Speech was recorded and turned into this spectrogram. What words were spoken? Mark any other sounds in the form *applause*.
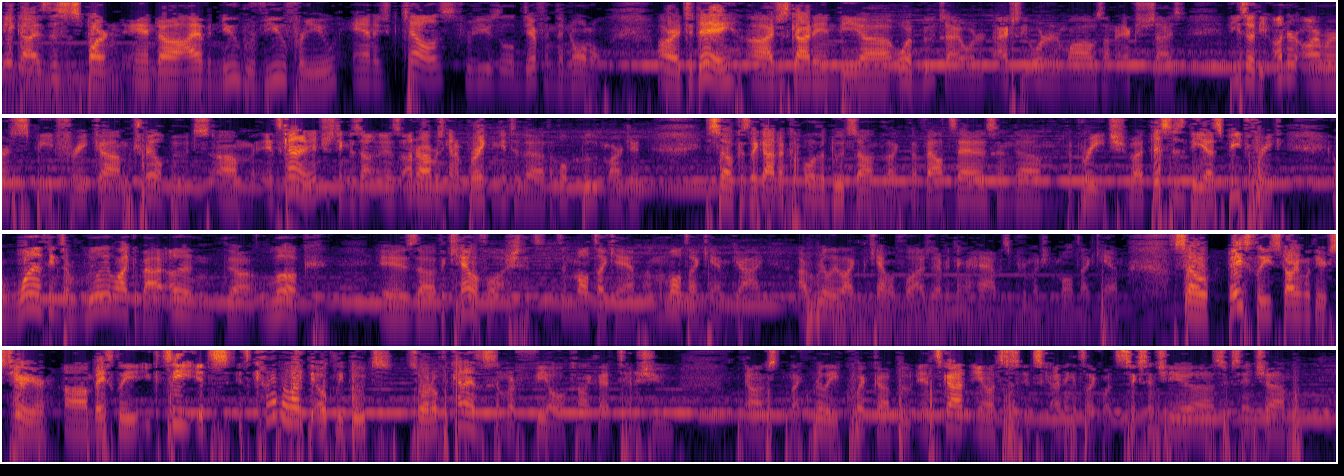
Hey guys, this is Spartan, and uh, I have a new review for you. And as you can tell, this review is a little different than normal. Alright, today uh, I just got in the uh, or boots I ordered. I actually ordered them while I was on an exercise. These are the Under Armour SpeedFreek um, trail boots. Um, it's kind of interesting because uh, Under Armour is kind of breaking into the the whole boot market. So, because they got a couple of the boots on, like the Valsetz and um, the Breach, but this is the uh, SpeedFreek. And one of the things I really like about it, other than the look, is uh, the camouflage. *laughs* It's, it's in multicam. I'm a multicam guy. I really like the camouflage. Everything I have is pretty much in multicam. So basically, starting with the exterior, um, basically you can see it's it's kind of like the Oakley boots, sort of. Kind of has a similar feel, kind of like that tennis shoe, uh, like really quick uh, boot. And it's got you know it's it's I think it's like what six inch uh, six inch. Um,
